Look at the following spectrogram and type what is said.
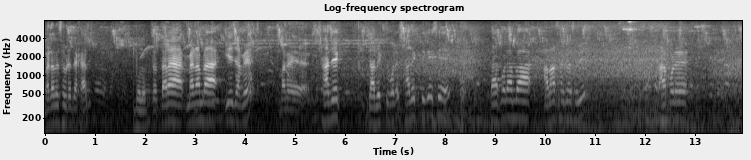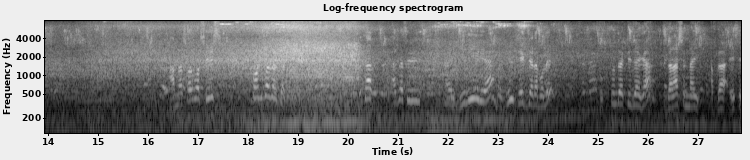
ম্যাডামের ছবিটা দেখান। বলুন। তো তারা ম্যাডামরা ইয়ে যাবে মানে সাজেক যাবে একটু পরে। সাজেক থেকে এসে তারপরে আমরা আবার খাগড়াছড়ি। তারপরে আমরা সর্বশেষ কক্সবাজার যাব। খাগড়াছড়ির হিলি এরিয়া হিল টেক যারা বলে, খুব সুন্দর একটি জায়গা। যারা আসেন নাই, আপনারা এসে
